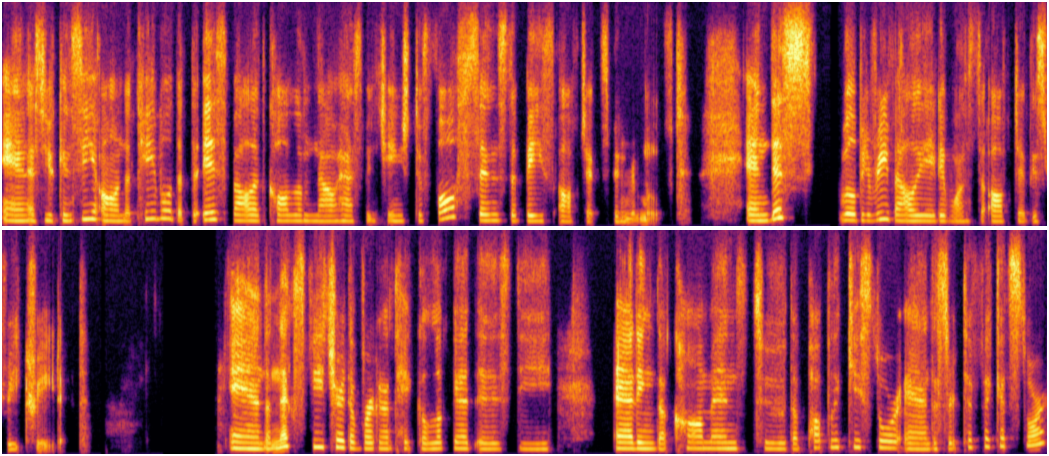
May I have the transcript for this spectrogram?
And as you can see on the table that the is valid column now has been changed to false since the base object's been removed. And this will be revalidated once the object is recreated. And the next feature that we're going to take a look at is the adding the comments to the public key store and the certificate store.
